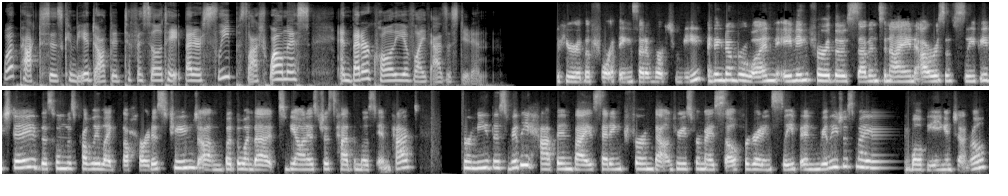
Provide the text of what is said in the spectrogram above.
what practices can be adopted to facilitate better sleep slash wellness and better quality of life as a student here are the four things that have worked for me. I think number one, aiming for those seven to nine hours of sleep each day. This one was probably like the hardest change, um, but the one that, to be honest, just had the most impact for me, this really happened by setting firm boundaries for myself regarding sleep and really just my well being in general.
